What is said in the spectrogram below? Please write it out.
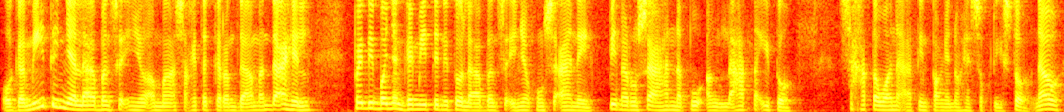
o gamitin niya laban sa inyo ang mga sakit at karamdaman dahil pwede ba niyang gamitin ito laban sa inyo kung saan ay pinarusahan na po ang lahat ng ito sa katawan ng ating Panginoong Heso Kristo. Now,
